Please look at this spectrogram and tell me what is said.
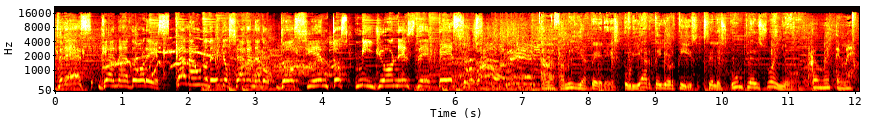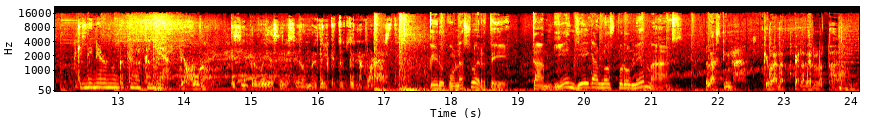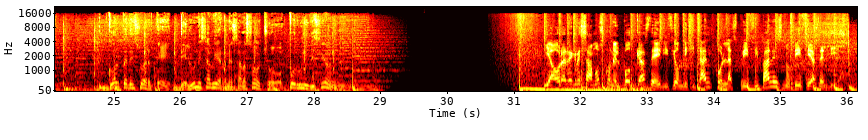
Tres ganadores. Cada uno de ellos se ha ganado 200 millones de pesos. A la familia Pérez, Uriarte y Ortiz se les cumple el sueño. Prométeme que el dinero nunca te va a cambiar. Te juro que siempre voy a ser ese hombre del que tú te enamoraste. Pero con la suerte, también llegan los problemas. Lástima que van a perderlo todo. Golpe de suerte, de lunes a viernes a las 8 por Univisión. Y ahora regresamos con el podcast de Edición Digital con las principales noticias del día.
